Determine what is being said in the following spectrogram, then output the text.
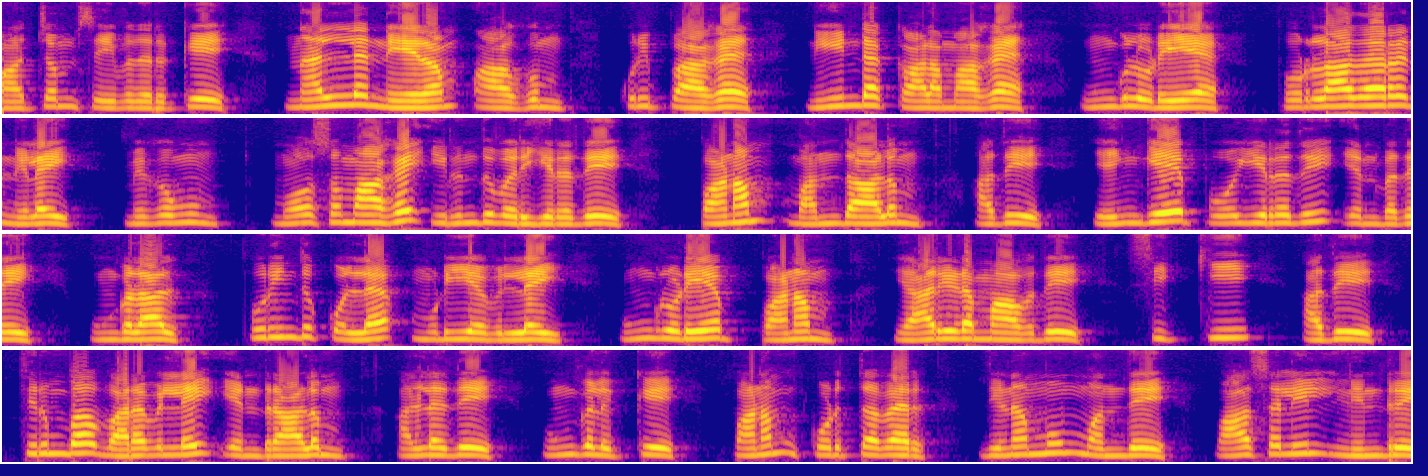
மாற்றம் செய்வதற்கு நல்ல நேரம் ஆகும். குறிப்பாக நீண்ட காலமாக உங்களுடைய பொருளாதார நிலை மிகவும் மோசமாக இருந்து வருகிறது. பணம் வந்தாலும் அது எங்கே போகிறது என்பதை உங்களால் புரிந்து கொள்ள முடியவில்லை. உங்களுடைய பணம் யாரிடமாவது சிக்கி அது திரும்ப வரவில்லை என்றாலும் அல்லது உங்களுக்கு பணம் கொடுத்தவர் தினமும் வந்து வாசலில் நின்று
